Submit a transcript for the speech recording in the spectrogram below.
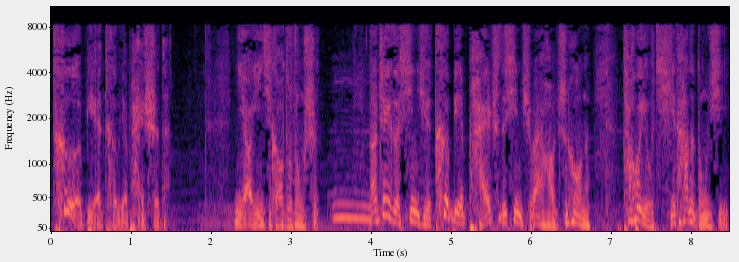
特别特别排斥的，你要引起高度重视。嗯，那这个兴趣特别排斥的兴趣爱好之后呢，他会有其他的东西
